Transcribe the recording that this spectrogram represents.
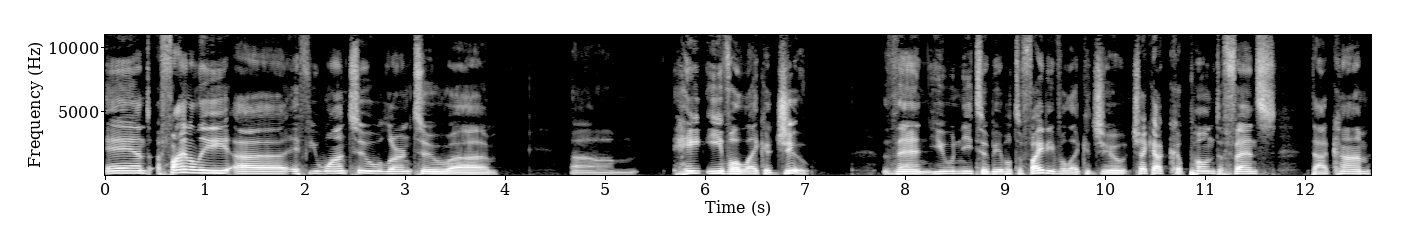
And finally, uh, if you want to learn to uh, um, hate evil like a Jew, then you need to be able to fight evil like a Jew. Check out CaponeDefense.com.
